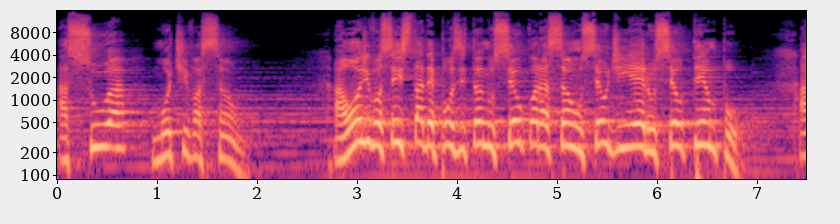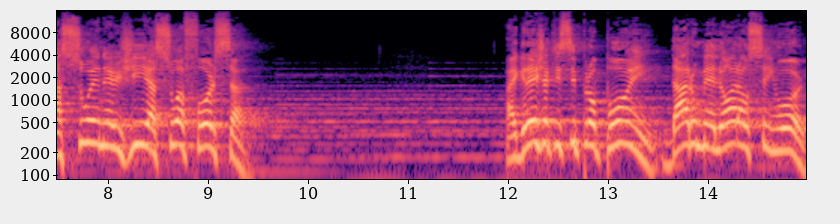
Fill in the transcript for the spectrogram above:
a sua motivação. Aonde você está depositando o seu coração, o seu dinheiro, o seu tempo, a sua energia, a sua força. A igreja que se propõe dar o melhor ao Senhor,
